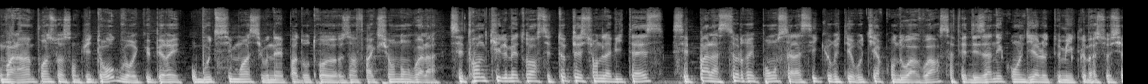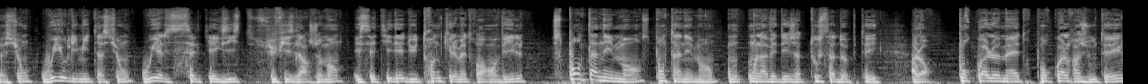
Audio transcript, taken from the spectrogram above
Voilà, un point 68 euros que vous récupérez au bout de six mois si vous n'avez pas d'autres infractions. Donc voilà, ces 30 km heure, cette obsession de la vitesse, c'est pas la seule réponse à la sécurité routière qu'on doit avoir. Ça fait des années qu'on le dit à l'Automobile Club Association. Oui aux limitations. Oui, elles- celles qui existent suffisent largement. Et cette idée du 30 km heure en ville, spontanément, spontanément, on, on l'avait déjà tous adopté. Alors, pourquoi le mettre? Pourquoi le rajouter?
